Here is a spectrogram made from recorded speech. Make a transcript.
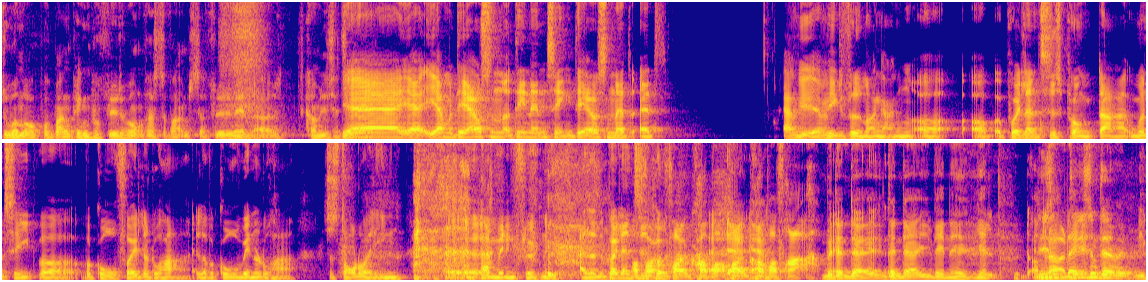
du har brugt mange penge på flyttevogn først og fremmest, og flyttet ind, og kommer lige til at tænke. Ja, ja, ja, men det er jo sådan, og det er en anden ting, det er jo sådan, at, at jeg, jeg har virkelig flyttet mange gange, og, og på et eller andet tidspunkt, der uanset hvor, hvor gode forældre du har, eller hvor gode venner du har, så står du alene øh, med din flytning. Altså på et eller andet Og folk, tidspunkt... folk, hopper, Ja, folk ja. hopper fra med den der, den der i vennehjælp om Det er, ligesom, det er lørdagen. ligesom det der med, vi,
